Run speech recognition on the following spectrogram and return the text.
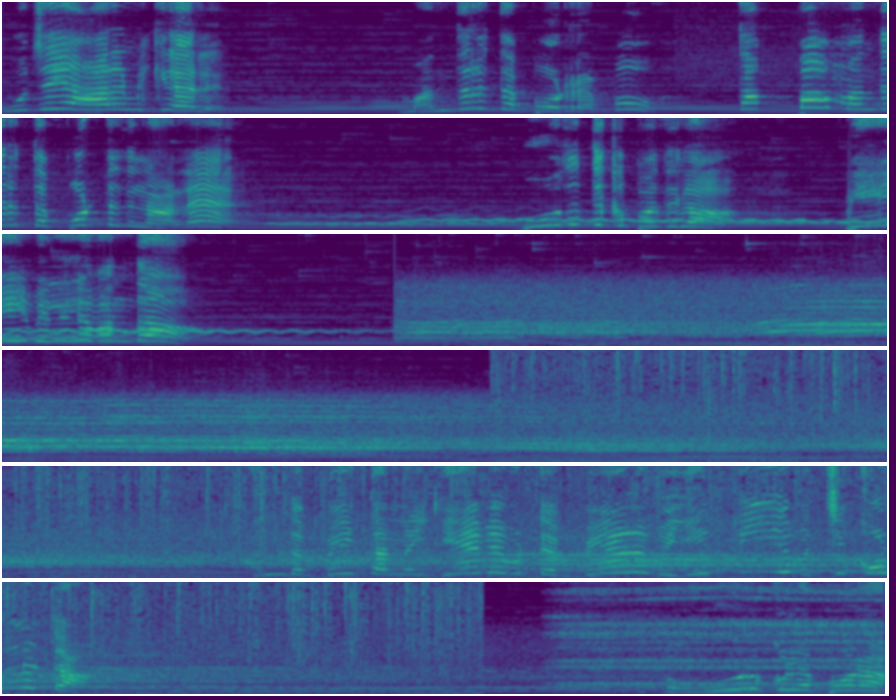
பூஜைய ஆரம்பிக்கிறாரு. மந்திரத்தை போடுறப்போ தப்பா மந்திரத்தை போட்டதுனால பூதத்துக்கு பதிலா பேய் வெளியில வந்தா. அந்த பேய் தன்னை ஏவி விட்ட வேலுவையை தீய வச்சு கொன்னுட்டா இப்ப ஊருக்குள்ள போறா.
